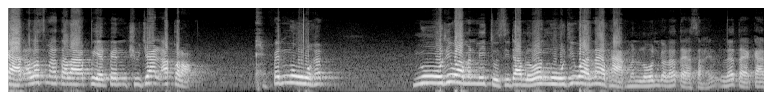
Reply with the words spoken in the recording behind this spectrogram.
กาดอัลลอฮฺสุบฮาตาลาเปลี่ยนเป็นชูจัลอักรอเป็นงูครับ งูที่ว่ามันมีจุดสีดำหรือว่างูที่ว่าหน้าผากมันล้นก็แล้วแต่สาย แล้วแต่การ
